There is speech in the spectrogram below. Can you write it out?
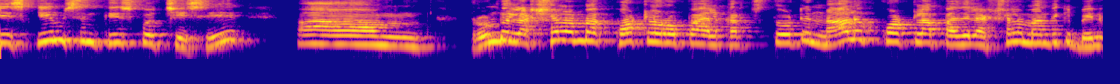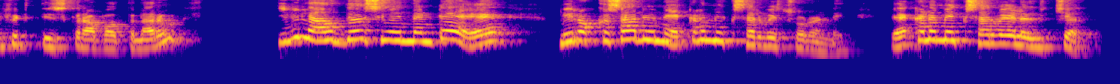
ఈ స్కీమ్స్ని తీసుకొచ్చేసి రెండు లక్షల కోట్ల రూపాయల ఖర్చుతోటి నాలుగు కోట్ల పది లక్షల మందికి బెనిఫిట్ తీసుకురాబోతున్నారు. ఇవి నా ఉద్దేశం ఏంటంటే మీరు ఒక్కసారి నేను ఎకనమిక్ సర్వే చూడండి. ఎకనమిక్ సర్వేలో ఇచ్చారు.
